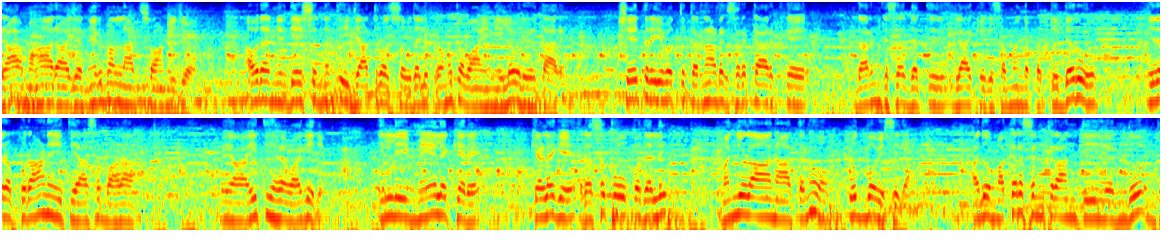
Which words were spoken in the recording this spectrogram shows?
ರಾ ಮಹಾರಾಜ ನಿರ್ಮಲ್ನಾಥ್ ಸ್ವಾಮೀಜಿಯವರು. ಅವರ ನಿರ್ದೇಶನದಂತೆ ಈ ಜಾತ್ರೋತ್ಸವದಲ್ಲಿ ಪ್ರಮುಖ ವಾಹಿನಿಯಲ್ಲಿ ಅವರು ಇರ್ತಾರೆ ಕ್ಷೇತ್ರ ಇವತ್ತು ಕರ್ನಾಟಕ ಸರ್ಕಾರಕ್ಕೆ ಧಾರ್ಮಿಕ ದತ್ತಿ ಇಲಾಖೆಗೆ ಸಂಬಂಧಪಟ್ಟಿದ್ದರೂ ಇದರ ಪುರಾಣ ಇತಿಹಾಸ ಬಹಳ ಐತಿಹ್ಯವಾಗಿದೆ. ಇಲ್ಲಿ ಮೇಲೆ ಕೆರೆ, ಕೆಳಗೆ ರಸಕೋಪದಲ್ಲಿ ಮಂಜುಳಾನಾಥನು ಉದ್ಭವಿಸಿದ. ಅದು ಮಕರ ಸಂಕ್ರಾಂತಿ ಎಂದು ಅಂತ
